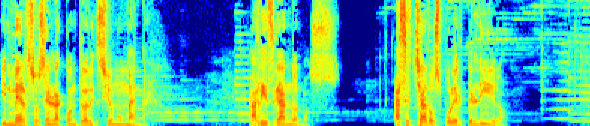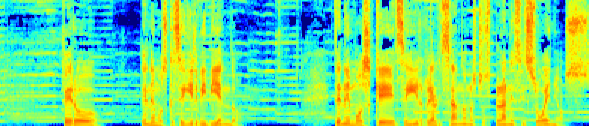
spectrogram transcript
inmersos en la contradicción humana, arriesgándonos, acechados por el peligro. Pero tenemos que seguir viviendo tenemos que seguir realizando nuestros planes y sueños.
